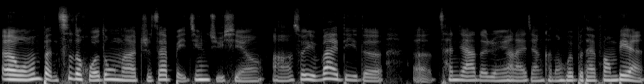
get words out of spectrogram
呃，我们本次的活动呢只在北京举行啊，所以外地的呃参加的人员来讲可能会不太方便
